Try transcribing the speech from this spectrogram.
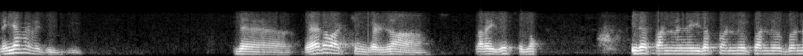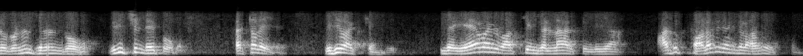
நியம விதி. இந்த வேத வாக்கியங்கள்லாம் நிறைய சொல்லும். இதை பண்ணு இதை பண்ணு பண்ணு பண்ணு பண்ணுன்னு சொல்லி போகும். விரிச்சுண்டே போகும். கட்டளை விதி வாக்கியங்கள் இந்த ஏவல் வாக்கியங்கள்லாம் இருக்கு இல்லையா? அது பல விதங்களாக இருக்கும்.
